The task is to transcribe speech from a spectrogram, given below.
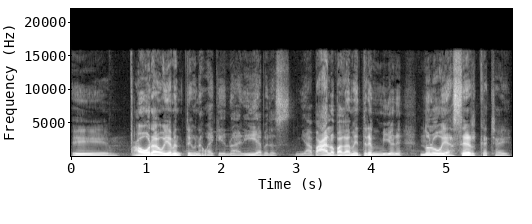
Eh, ahora, obviamente, una weá que no haría, pero ni a palo, págame 3 millones, no lo voy a hacer, ¿cachai?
